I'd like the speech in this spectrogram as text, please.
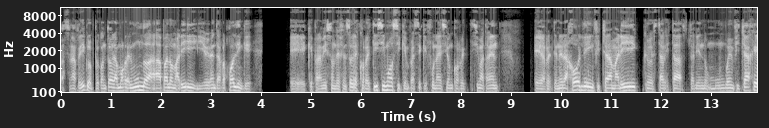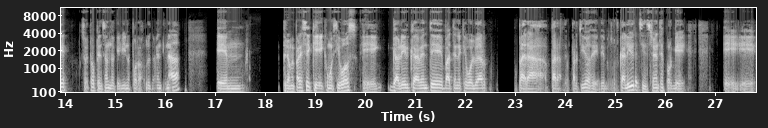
va a sonar ridículo, pero con todo el amor del mundo a, Pablo Marí y obviamente a Rob Holding, que, eh, que para mí son defensores correctísimos y que me parece que fue una decisión correctísima también eh, retener a Holding, fichar a Marí, creo que está, está saliendo un, buen fichaje, sobre todo pensando que vino por absolutamente nada. Em, pero me parece que, como decís vos, Gabriel claramente va a tener que volver para, para partidos de, de mayor calibre, sinceramente porque eh,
